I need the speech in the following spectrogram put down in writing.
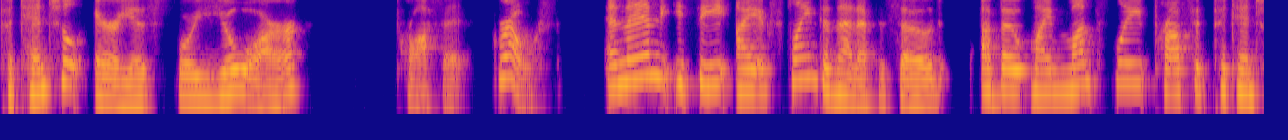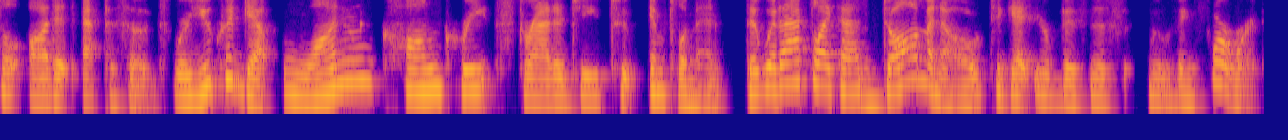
potential areas for your profit growth. And then you see, I explained in that episode about my monthly profit potential audit episodes, where you could get one concrete strategy to implement that would act like a hmm. domino to get your business moving forward.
